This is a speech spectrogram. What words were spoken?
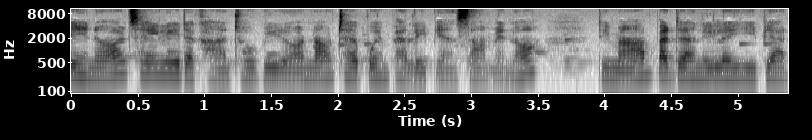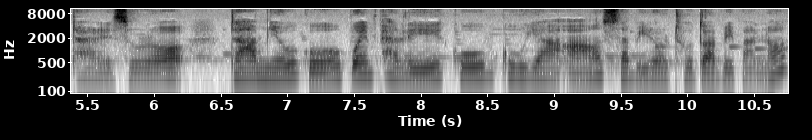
ပြီးရင်တော့ချိန်လေးတစ်ခါထိုးပြီးတော့နောက်ထပ်ပွင့်ဖက်လေးပြန်စမယ်နော်ဒီမှာပတ်တန်လေးလည်းရေးပြထားတယ်ဆိုတော့ဒါမျိုးကိုပွင့်ဖက်လေးကိုကူရအောင်ဆက်ပြီးတော့ထိုးသွားပေးပါနော်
